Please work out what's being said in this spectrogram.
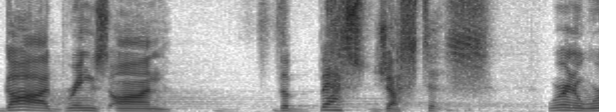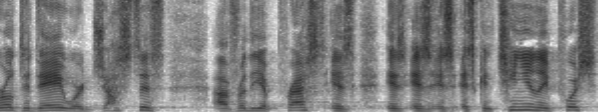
God brings on the best justice. We're in a world today where justice uh, for the oppressed is, is, is, is, continually pushed.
